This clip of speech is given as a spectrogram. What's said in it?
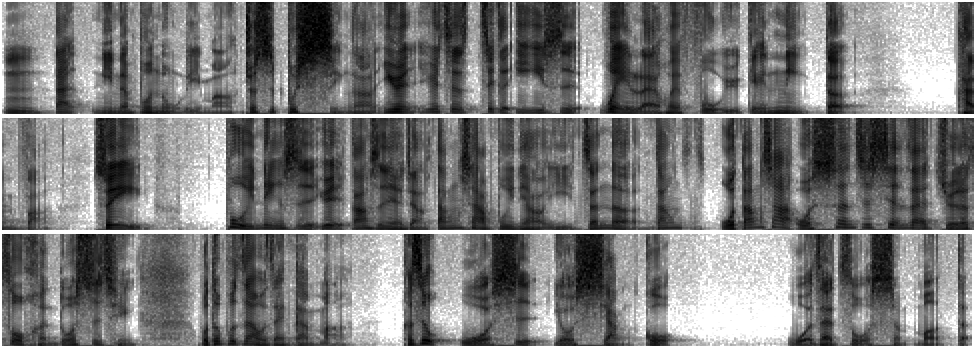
嗯，但你能不努力吗？就是不行啊，因为因为这这个意义是未来会赋予给你的看法，所以。不一定是因为刚刚时间也讲当下不一定要意义，真的当我当下，我甚至现在觉得做很多事情，我都不知道我在干嘛。可是我是有想过我在做什么的，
